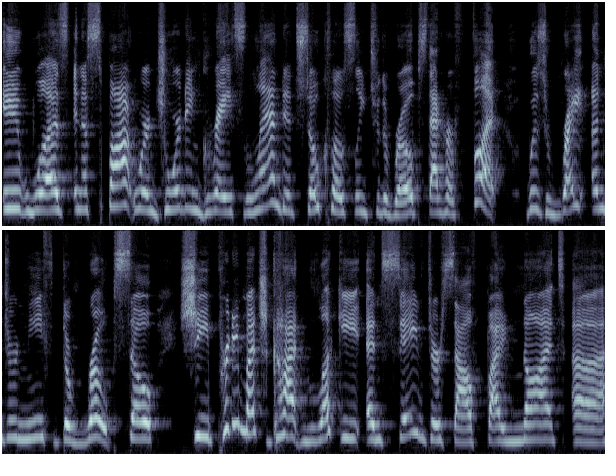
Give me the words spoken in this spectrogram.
it was in a spot where jordynne grace landed so closely to the ropes that her foot was right underneath the rope so she pretty much got lucky and saved herself by not uh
